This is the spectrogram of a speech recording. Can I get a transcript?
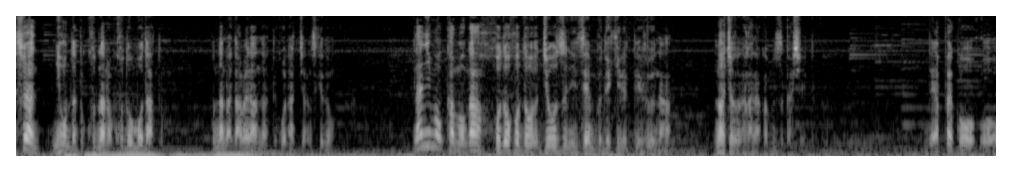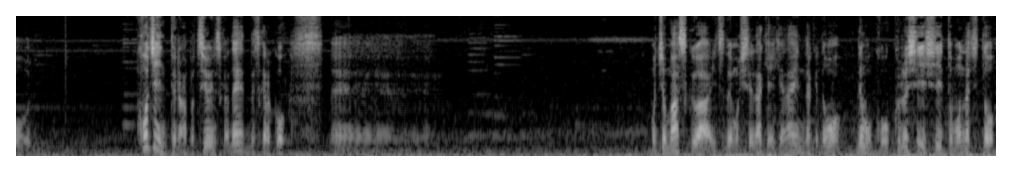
それは日本だとこんなの子供だと。こんなのはダメなんだってこうなっちゃうんですけど何もかもがほどほど上手に全部できるっていう風なのはちょっとなかなか難しいと。でやっぱりこう個人っていうのはやっぱ強いんですかねですからこう、えー、もちろんマスクはいつでもしてなきゃいけないんだけどもでもこう苦しいし友達と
